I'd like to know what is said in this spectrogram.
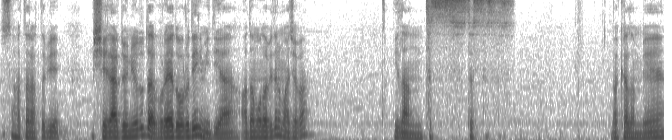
Sağ tarafta bir bir şeyler dönüyordu da buraya doğru değil miydi ya? Adam olabilir mi acaba? Yılan tıs tıs tıs. Bakalım bir.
